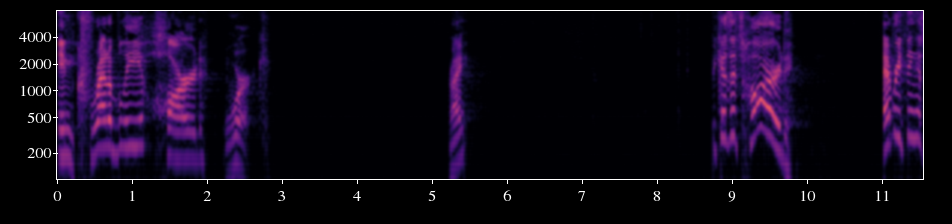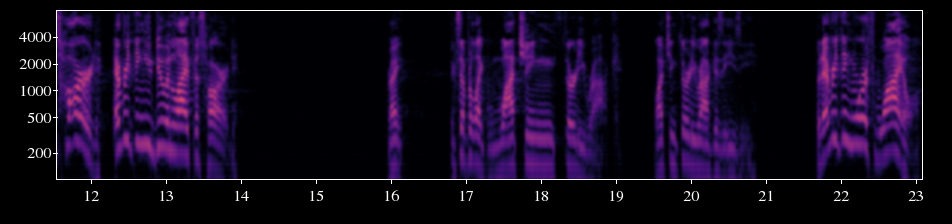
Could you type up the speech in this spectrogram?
Incredibly hard work. Right? Because it's hard. Everything is hard. Everything you do in life is hard. Right? Except for like watching 30 Rock. Watching 30 Rock is easy. But everything worthwhile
